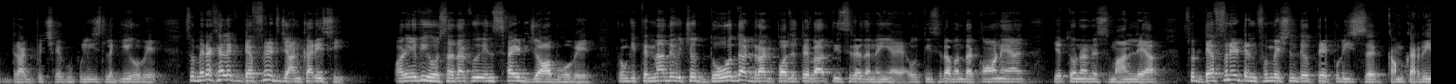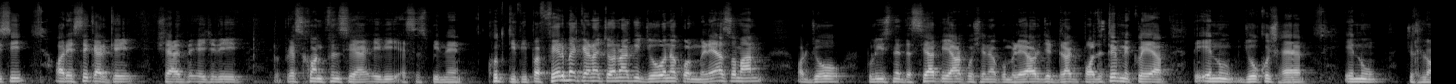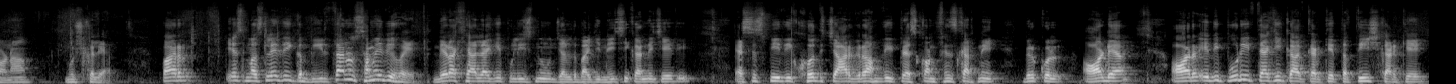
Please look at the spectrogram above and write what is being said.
ਡਰੱਗ ਪਿੱਛੇ ਕੋਈ ਪੁਲਿਸ ਲੱਗੀ ਹੋਵੇ। ਸੋ ਮੇਰਾ ਖਿਆਲ ਇੱਕ ਡੈਫੀਨਿਟ ਜਾਣਕਾਰੀ ਸੀ। ਔਰ ਇਹ ਵੀ ਹੋ ਸਕਦਾ ਕੋਈ ਇਨਸਾਈਡ ਜੌਬ ਹੋਵੇ, ਕਿਉਂਕਿ ਤਿੰਨਾਂ ਦੇ ਵਿੱਚੋਂ ਦੋ ਦਾ ਡਰੱਗ ਪੋਜ਼ਿਟਿਵ ਆ, ਤੀਸਰੇ ਦਾ ਨਹੀਂ ਆਇਆ। ਉਹ ਤੀਸਰਾ ਬੰਦਾ ਕੌਣ ਹੈ ਜੇ ਤੋਂ ਉਹਨਾਂ ਨੇ ਸਮਾਨ ਲਿਆ। ਸੋ ਡੈਫੀਨਿਟ ਇਨਫੋਰਮੇਸ਼ਨ ਦੇ ਉੱਤੇ ਪੁਲਿਸ ਕੰਮ ਕਰ ਰਹੀ ਸੀ ਔਰ ਇਸੇ ਕਰਕੇ ਸ਼ਾਇਦ ਇਹ ਜਿਹੜੀ ਪ੍ਰੈਸ ਕਾਨਫਰੰਸ ਹੈ ਇਹ ਵੀ ਐਸਐਸਪੀ ਨੇ ਖੁਦ ਕੀਤੀ। ਪਰ ਫਿਰ ਮੈਂ ਕਹਿਣਾ ਚਾਹੁੰਦਾ ਕਿ ਜੋ ਉਹਨਾਂ ਕੋਲ ਮਿਲਿਆ ਸਮਾਨ ਔਰ ਜੋ ਪੁਲਿਸ ਨੇ ਦੱਸਿਆ ਵੀ ਆ ਕੁਛ ਇਹਨਾਂ ਕੋਲ ਮਿਲਿਆ ਔਰ ਜੇ ਡਰੱਗ ਪੋਜ਼ਿਟਿਵ ਨਿਕਲਿਆ ਤੇ ਇਹਨੂੰ ਜੋ ਕੁਛ ਹੈ, ਇਹਨੂੰ ਝੁਠਲਾਉਣਾ ਮੁਸ਼ਕਲ ਆ। ਪਰ ਇਸ ਮਸਲੇ ਦੀ ਗੰਭੀਰਤਾ ਨੂੰ ਸਮਝਦੇ ਹੋਏ ਮੇਰਾ ਖਿਆਲ ਹੈ ਕਿ ਪੁਲਿਸ ਨੂੰ ਜਲਦਬਾਜ਼ੀ ਨਹੀਂ ਸੀ ਕਰਨੀ ਚਾਹੀਦੀ। ਐਸਐਸਪੀ ਦੀ ਖੁਦ 4 ਗ੍ਰਾਮ ਦੀ ਪ੍ਰੈਸ ਕਾਨਫਰੰਸ ਕਰਨੀ ਬਿਲਕੁਲ ਔਡ ਆ ਔਰ ਇਹਦੀ ਪੂਰੀ ਤਹਿਕੀਕਾਤ ਕਰਕੇ, ਤਫਤੀਸ਼ ਕਰਕੇ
